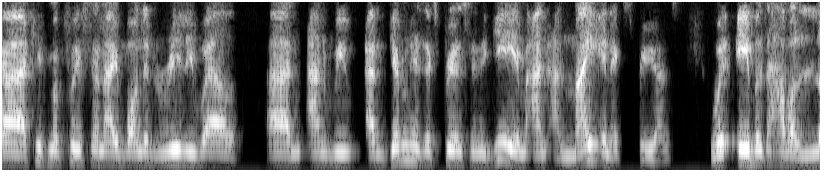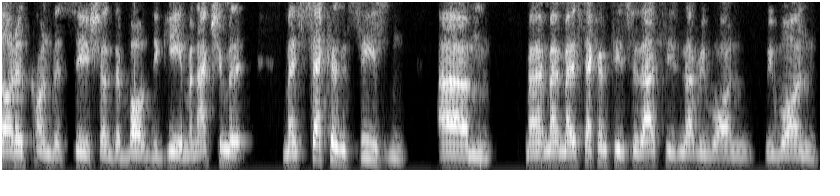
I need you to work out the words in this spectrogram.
uh, Keith McPherson and I bonded really well, and and we and given his experience in the game and and my inexperience, we're able to have a lot of conversations about the game. And actually, my, my second season, um, my, my, my second season, so that season that we won, we won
